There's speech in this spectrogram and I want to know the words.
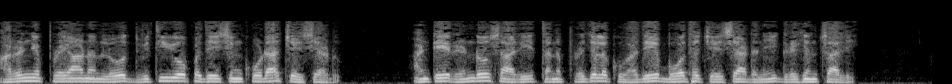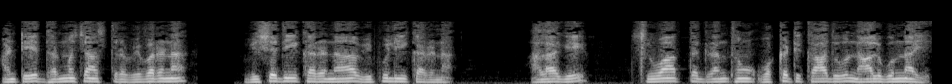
అరణ్య ప్రయాణంలో ద్వితీయోపదేశం కూడా చేశాడు. అంటే రెండోసారి తన ప్రజలకు అదే బోధ చేశాడని గ్రహించాలి. అంటే ధర్మశాస్త్ర వివరణ విశదీకరణ విపులీకరణ. అలాగే సువార్త గ్రంథం ఒక్కటి కాదు నాలుగున్నాయి.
